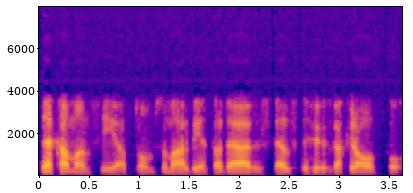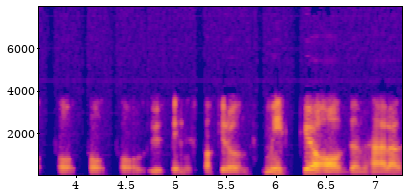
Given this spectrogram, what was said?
där kan man se att de som arbetar där ställs det höga krav på, på, på, på utbildningsbakgrund. Mycket av den här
